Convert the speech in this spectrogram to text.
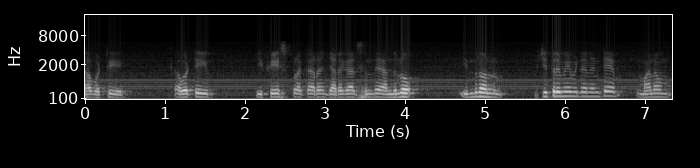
కాబట్టి కాబట్టి ఈ ఫేస్ ప్రకారం జరగాల్సిందే. అందులో ఇందులో విచిత్రం ఏమిటనంటే మనం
